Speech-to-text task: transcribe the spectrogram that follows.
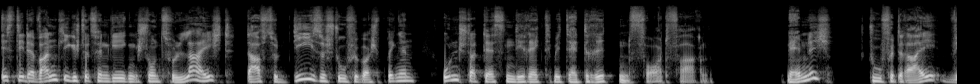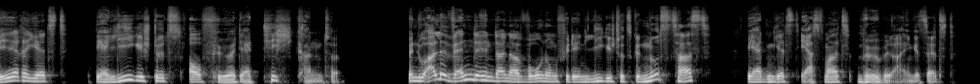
Ist dir der Wandliegestütz hingegen schon zu leicht, darfst du diese Stufe überspringen und stattdessen direkt mit der dritten fortfahren. Nämlich Stufe 3 wäre jetzt der Liegestütz auf Höhe der Tischkante. Wenn du alle Wände in deiner Wohnung für den Liegestütz genutzt hast, werden jetzt erstmals Möbel eingesetzt.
